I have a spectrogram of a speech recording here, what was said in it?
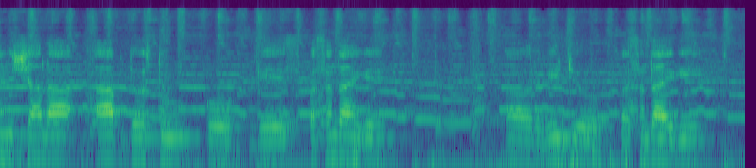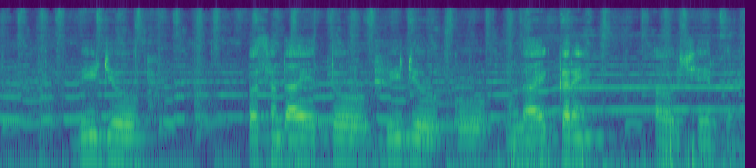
इन आप दोस्तों को गैस पसंद आएँगे और वीडियो पसंद आएगी। वीडियो पसंद आए तो वीडियो को लाइक करें और शेयर करें।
